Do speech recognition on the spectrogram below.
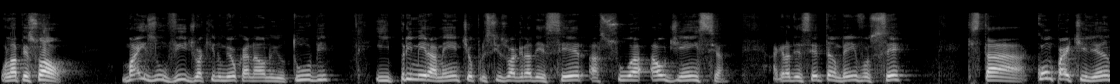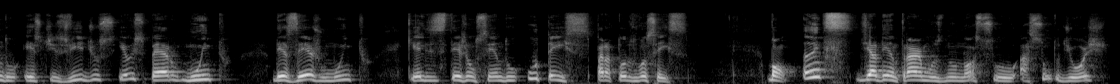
Olá pessoal, mais um vídeo aqui no meu canal no YouTube e primeiramente eu preciso agradecer a sua audiência, agradecer também você que está compartilhando estes vídeos e eu espero muito, desejo muito que eles estejam sendo úteis para todos vocês. Bom, antes de adentrarmos no nosso assunto de hoje,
